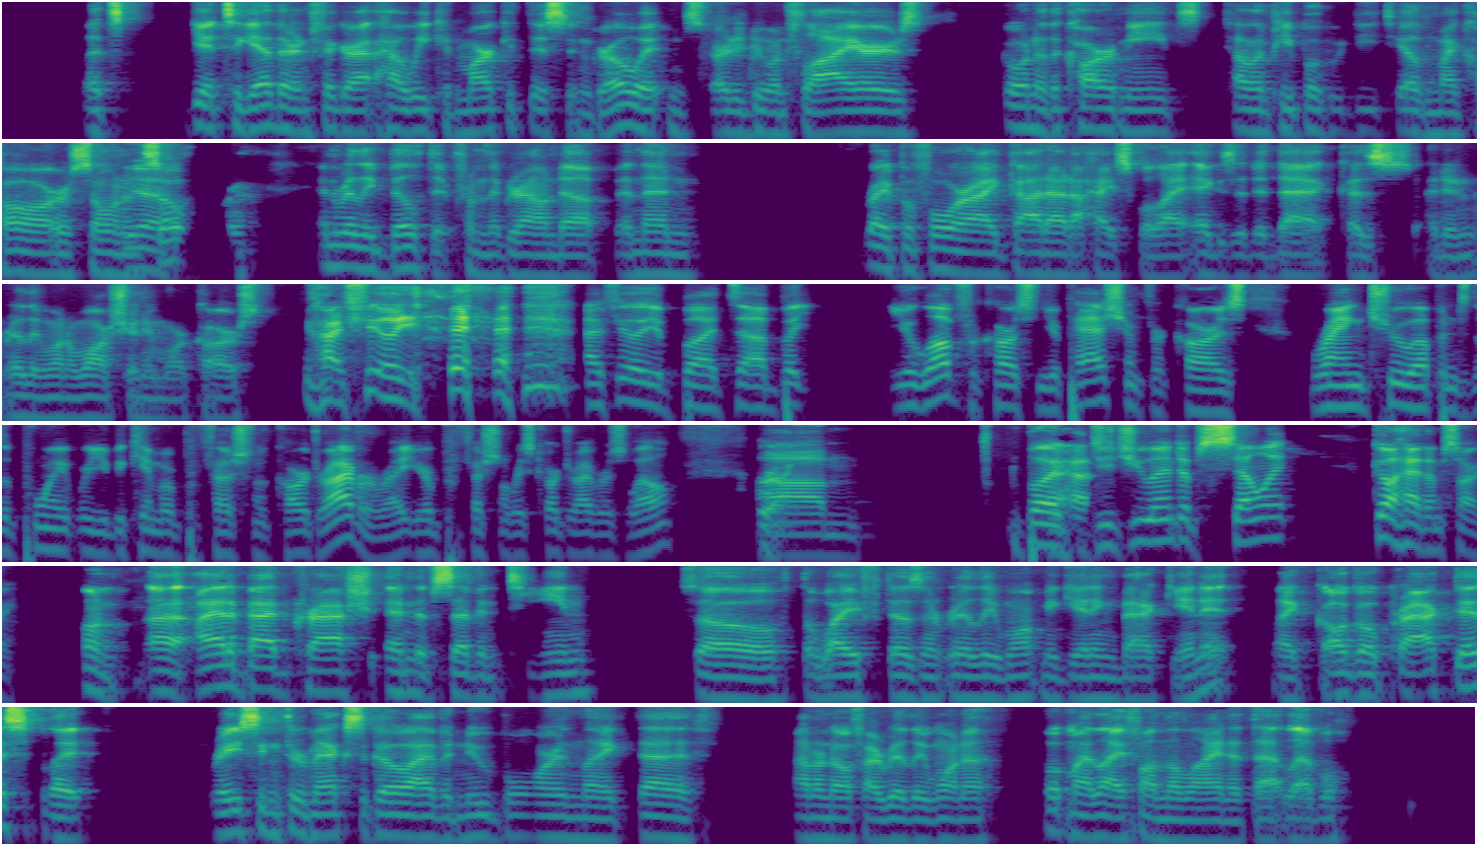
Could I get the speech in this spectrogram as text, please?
let's get together and figure out how we can market this and grow it and started doing flyers going to the car meets telling people who detailed my car so on yeah. and so forth and really built it from the ground up and then right before i got out of high school i exited that because i didn't really want to wash any more cars i feel you i feel you but uh, but your love for cars and your passion for cars rang true up into the point where you became a professional car driver right you're a professional race car driver as well right. um, but did you end up selling go ahead i'm sorry Oh, uh, I had a bad crash end of 17. So the wife doesn't really want me getting back in it. Like I'll go practice, but racing through Mexico, I have a newborn. Like that, I don't know if I really want to put my life on the line at that level.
